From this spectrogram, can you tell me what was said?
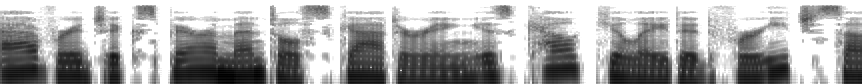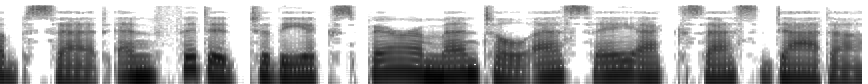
Average experimental scattering is calculated for each subset and fitted to the experimental SAXS data.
